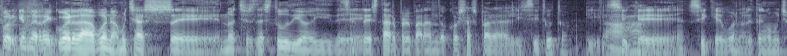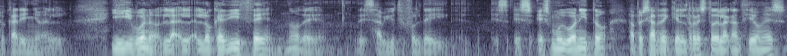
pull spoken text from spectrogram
porque me recuerda, bueno, a muchas eh, noches de estudio y de, Sí. de estar preparando cosas para el instituto. Y sí Ah. que, sí que, bueno, le tengo mucho cariño. él. Y bueno, la- la- lo que dice, ¿no? De, de esa Beautiful Day es, es- es muy bonito, a pesar de que el resto de la canción es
